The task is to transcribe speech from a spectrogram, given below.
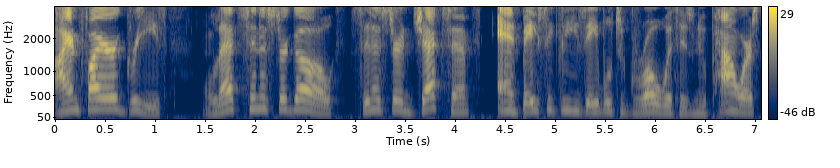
Ironfire agrees, lets Sinister go. Sinister injects him, and basically he's able to grow with his new powers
